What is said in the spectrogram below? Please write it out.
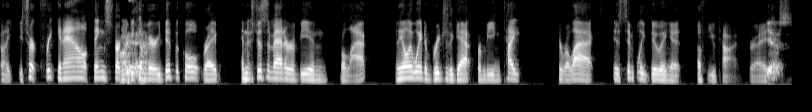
like you start freaking out things start oh, to become very difficult right? And it's just a matter of being relaxed. And the only way to bridge the gap from being tight to relax is simply doing it a few times right? Yes.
